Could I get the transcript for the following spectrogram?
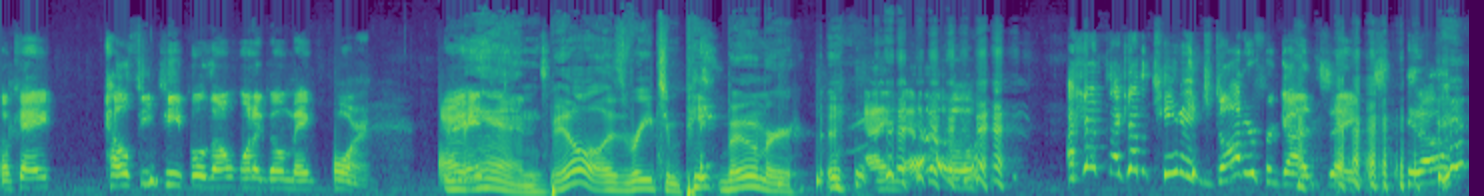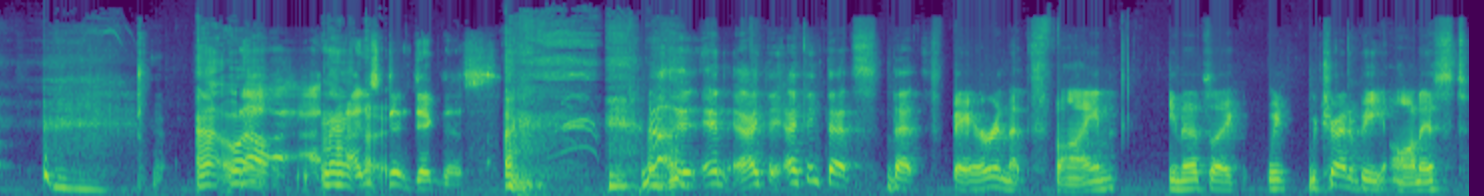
Okay, healthy people don't want to go make porn. All right, man. Bill is reaching peak boomer. I know. I got I got a teenage daughter for God's sakes. You know, Uh, no, well, I, I, I just didn't dig this. No, and and I think I think that's that's fair and that's fine. You know, it's like we we try to be honest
